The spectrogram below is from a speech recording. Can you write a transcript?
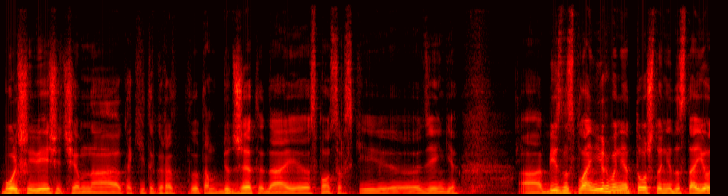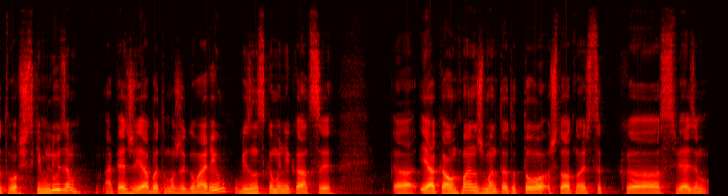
большие вещи, чем на какие-то там, бюджеты да, и спонсорские э, деньги. Бизнес-планирование — то, что не достает творческим людям. Опять же, я об этом уже говорил. Бизнес-коммуникации э, и аккаунт-менеджмент — это то, что относится к э, связям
